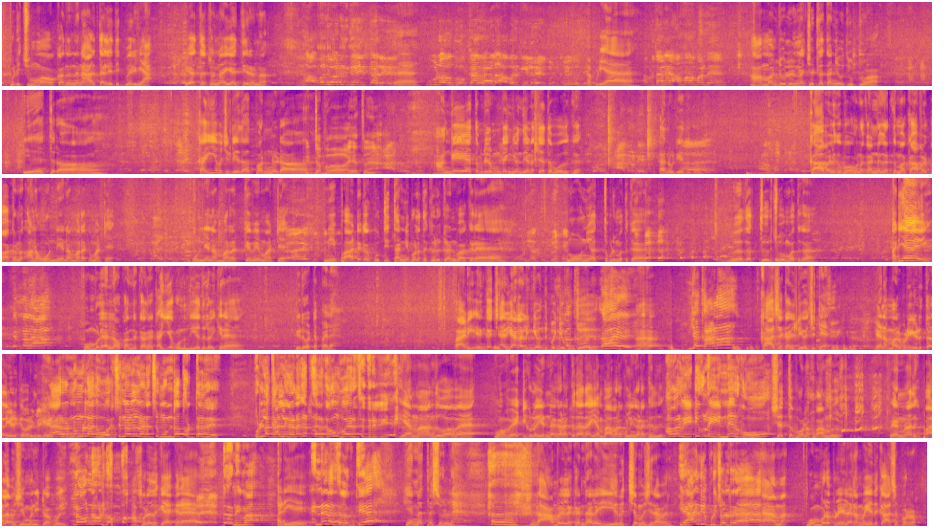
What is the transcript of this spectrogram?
இப்படி சும்மா உட்காந்துருந்தேன்னா அடுத்தாள் ஏற்றிட்டு போயிருவியான் ஏற்ற சொன்னால் ஏற்றிடணும் அவர் வாட்டுக்கிட்டே இருக்காரு. ஆ. கூட வந்து உட்கார்றால அவருக்கு இழுவை இழுத்துட்டு போயிடுறது. அப்படியா? அப்படித்தானே? ஆமா ஆமான்னு. ஆமான்னு சொல்லு செட்டில் தண்ணி ஊற்றி விட்ருவான் ஏத்துடா. கையை வச்சுக்கிட்டு ஏதாவது பண்ணுடா. கிட்ட போ ஏற்றுவேன் அங்கேயே ஏற்ற முடியல முண்டை இங்கே வந்து என்னத்தை ஏற்ற போகுதுக்கு கண்ணுக்குட்டி ஏற்றிட்டோம் காவலுக்கு போகணும் கண்ணு கருத்துமா காவல் பார்க்கணும். ஆனால் ஒன்றே நான் மறக்க மாட்டேன். உன்னை நான் மறக்கவே மாட்டேன். நீ பாட்டுக்க குத்தி தண்ணி பழத்தை கெடுக்கலான்னு பார்க்குற நோனி அத்துப்படி மத்துக்க வெதை தெரிச்சுவோம் பார்த்துக்க அடியே! பொம்பளை எல்லாம் உட்காந்துருக்காங்க கையை கொண்டு வந்து எதில் வைக்கிற? இடுவட்ட பயல. வாடி எங்க சரியான இங்கே வந்து இப்போ இங்கே குத்து. இங்க காணா. காசை கழட்டி வச்சுட்டேன். ஏன்னா மறுபடியும் எடுத்தாலும் எடுக்க வரும்னு சொல்லி வேற. ஒண்ணும் இல்ல அது ஒரிஜினல் நினைச்சு முண்டை தொட்டது. உள்ள கல்லு கணக்கத்துல இருக்கவும் போயிருச்சு திருப்பி. ஏமாந்து ஓவ. உன் வேட்டிக்குள்ளே என்ன கிடக்குதோ அதான் என் பாபரக்குள்ளேயும் கிடக்குது. அவர் வேட்டிக்குள்ள என்ன இருக்கும்? செத்து போன பாம்பு. வேணும்னா அதுக்கு பாலாபிஷேகம் பண்ணிட்டு வா போய். அப்புறம் கேட்குற தனிமா. அடியே. என்னடா செல்லக்குட்டியே என்னத்த சொல்ல? இந்த ஆம்பளையில கண்டாலே எரிச்ச மசிரா வருது. ஏன்டி இப்படி சொல்ற? ஆமாம் பொம்பளை பிள்ளையில நம்ம எதுக்கு ஆசைப்படுறோம்?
